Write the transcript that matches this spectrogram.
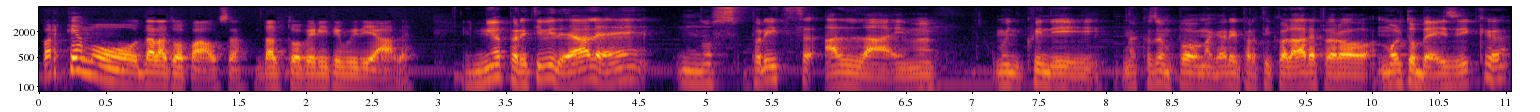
partiamo dalla tua pausa, dal tuo aperitivo ideale. Il mio aperitivo ideale è uno spritz al lime, quindi una cosa un po' magari particolare però molto basic,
